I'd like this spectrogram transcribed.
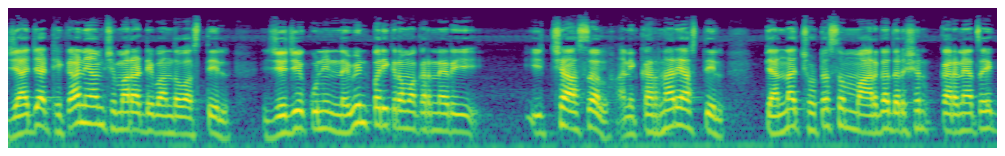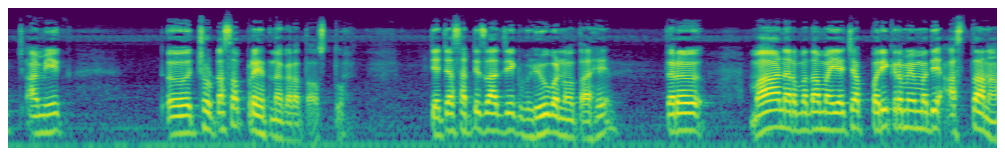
ज्या ज्या ठिकाणी आमचे मराठी बांधव असतील जे जे कुणी नवीन परिक्रमा करणारी इच्छा असेल आणि करणारे असतील त्यांना छोटंसं मार्गदर्शन करण्याचा एक आम्ही एक छोटासा प्रयत्न करत असतो. त्याच्यासाठीच आज एक व्हिडिओ बनवत आहे. तर मा नर्मदा मैयाच्या परिक्रमेमध्ये असताना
